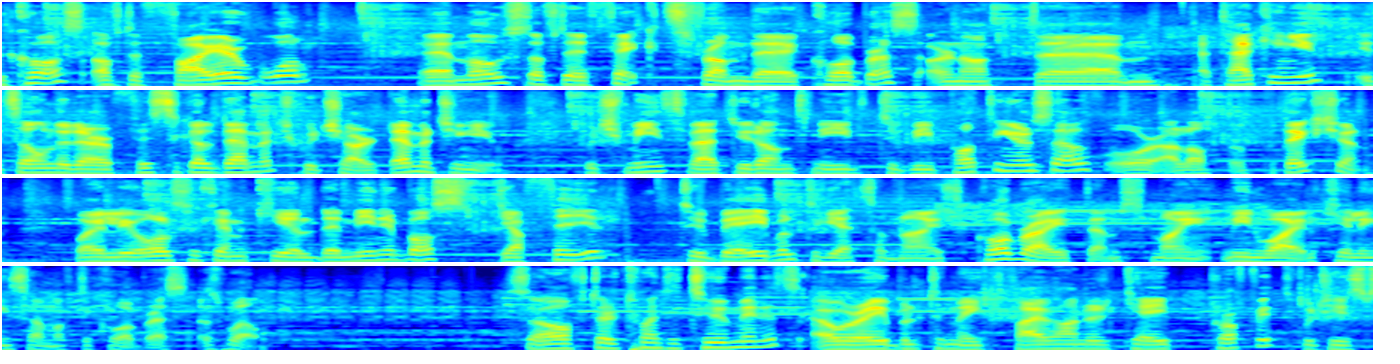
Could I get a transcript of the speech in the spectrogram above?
because of the firewall, uh, most of the effects from the cobras are not um, attacking you, it's only their physical damage which are damaging you, which means that you don't need to be potting yourself or a lot of protection, while you also can kill the mini-boss Gaffir to be able to get some nice Cobra items, meanwhile killing some of the Cobras as well. So after 22 minutes I were able to make 500k profit, which is,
